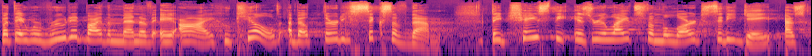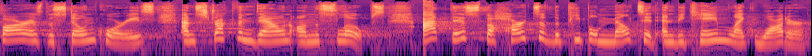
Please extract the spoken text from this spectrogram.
but they were routed by the men of Ai, who killed about 36 of them. They chased the Israelites from the large city gate as far as the stone quarries and struck them down on the slopes. At this, the hearts of the people melted and became like water.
